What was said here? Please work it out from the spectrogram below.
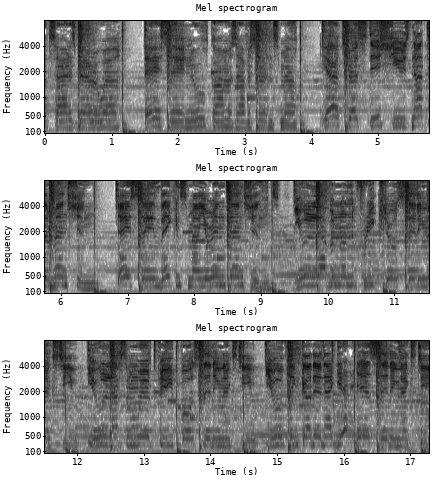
Outsiders very well. They say newcomers have a certain smell. Yeah, trust issues not to mention. They say they can smell your intentions. You laughing on the freak show sitting next to you. You have some weird people sitting next to you. You think how did I get here sitting next to you?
